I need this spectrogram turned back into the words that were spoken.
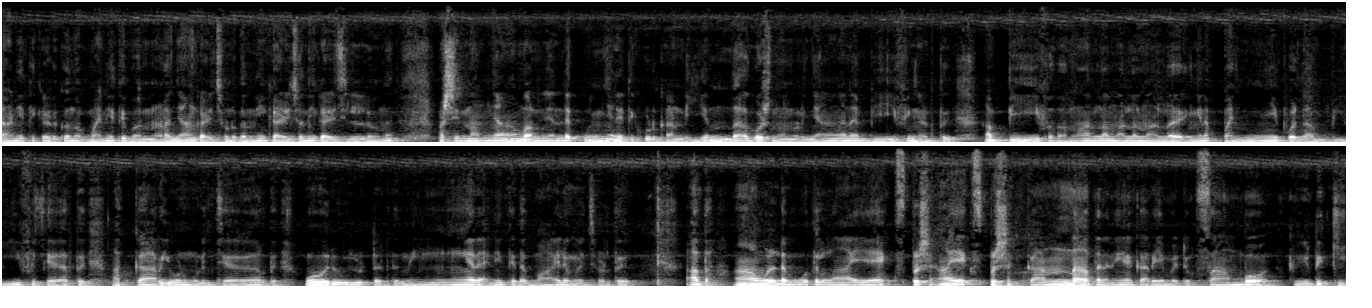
അനിയത്തിക്ക് എടുക്കാൻ നോക്കുമ്പോൾ അനിയത്തി പറഞ്ഞു എടാ ഞാൻ കഴിച്ചു കൊടുക്കാം നീ കഴിച്ചോ? നീ കഴിച്ചില്ലല്ലോ എന്ന് പക്ഷേ ഞാൻ പറഞ്ഞു എന്റെ കുഞ്ഞിനെത്തി കൊടുക്കാണ്ട് എന്താഘോഷം എന്ന് പറഞ്ഞു ഞാൻ ആ ബീഫിങ് എടുത്ത് ആ ബീഫ് നല്ല നല്ല നല്ല ഇങ്ങനെ പഞ്ഞി പോലത്തെ ആ ബീഫ് ചേർത്ത് ആ കറിയോടും കൂടി ചേർത്ത് ഒരു ഉരുട്ടെടുത്ത് നേരെ അനിയത്തിയുടെ വായിലും വെച്ചെടുത്ത് അതാ അവളുടെ മുഖത്തുള്ള ആ എക്സ്പ്രഷൻ ആ എക്സ്പ്രഷൻ കണ്ടാൽ തന്നെ നിങ്ങൾക്ക് അറിയാൻ പറ്റും. സംഭവം കിടുക്കി.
